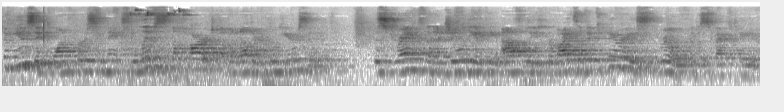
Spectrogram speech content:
The music one person makes lifts the heart of another who hears it. The strength and agility of the athlete provides a vicarious thrill for the spectator.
